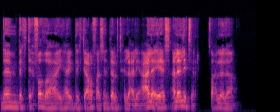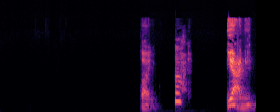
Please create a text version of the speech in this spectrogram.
دائما بدك تحفظها هاي هاي بدك تعرفها عشان تعرف تحل عليها. على إيش؟ على لتر صح ولا لا؟ طيب. صح يعني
